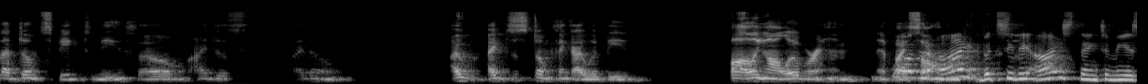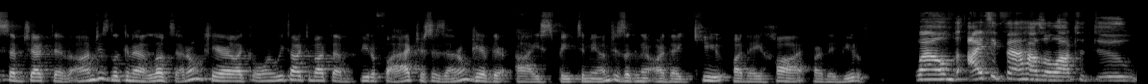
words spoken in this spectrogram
that don't speak to me. So I just, I don't, I, I just don't think I would be falling all over him if well, I saw him. Eye, but see, the eyes thing to me is subjective. I'm just looking at looks. I don't care. Like when we talked about the beautiful actresses, I don't care if their eyes speak to me. I'm just looking at are they cute? Are they hot? Are they beautiful? Well, I think that has a lot to do.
